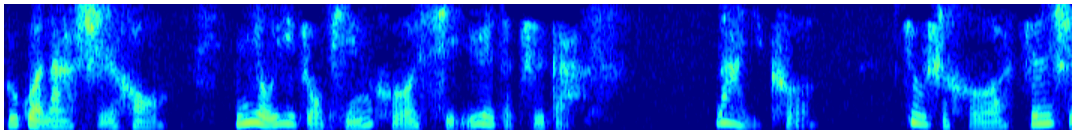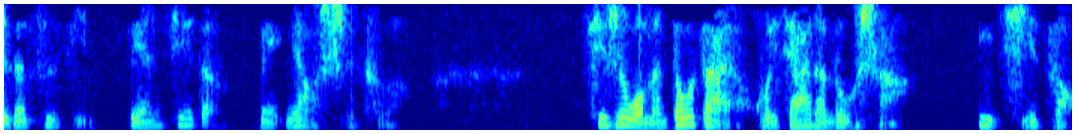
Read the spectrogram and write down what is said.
如果那时候你有一种平和喜悦的质感，那一刻就是和真实的自己连接的美妙时刻。其实我们都在回家的路上，一起走。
